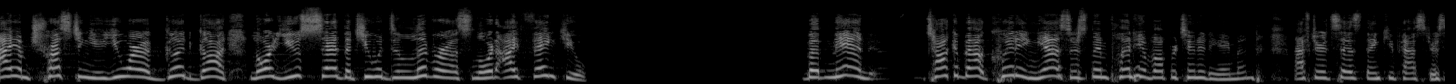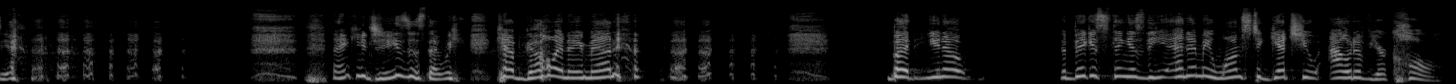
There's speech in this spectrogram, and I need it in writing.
I am trusting you. You are a good God. Lord, you said that you would deliver us, Lord. I thank you. But man, talk about quitting. Yes, there's been plenty of opportunity. Amen. After it says, thank you, pastors. Yeah. Thank you, Jesus, that we kept going. Amen. but, you know, the biggest thing is the enemy wants to get you out of your call.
